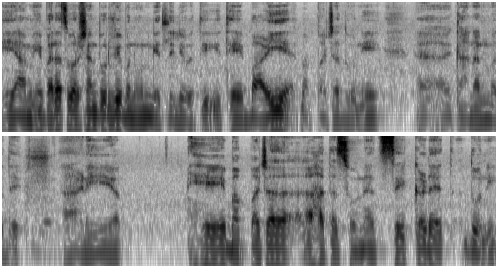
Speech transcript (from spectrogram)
ही आम्ही बऱ्याच वर्षांपूर्वी बनवून घेतलेली होती. इथे बाळी आहे बाप्पाच्या दोन्ही कानांमध्ये. आणि हे बाप्पाच्या हातात सोन्याचे कडे आहेत दोन्ही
